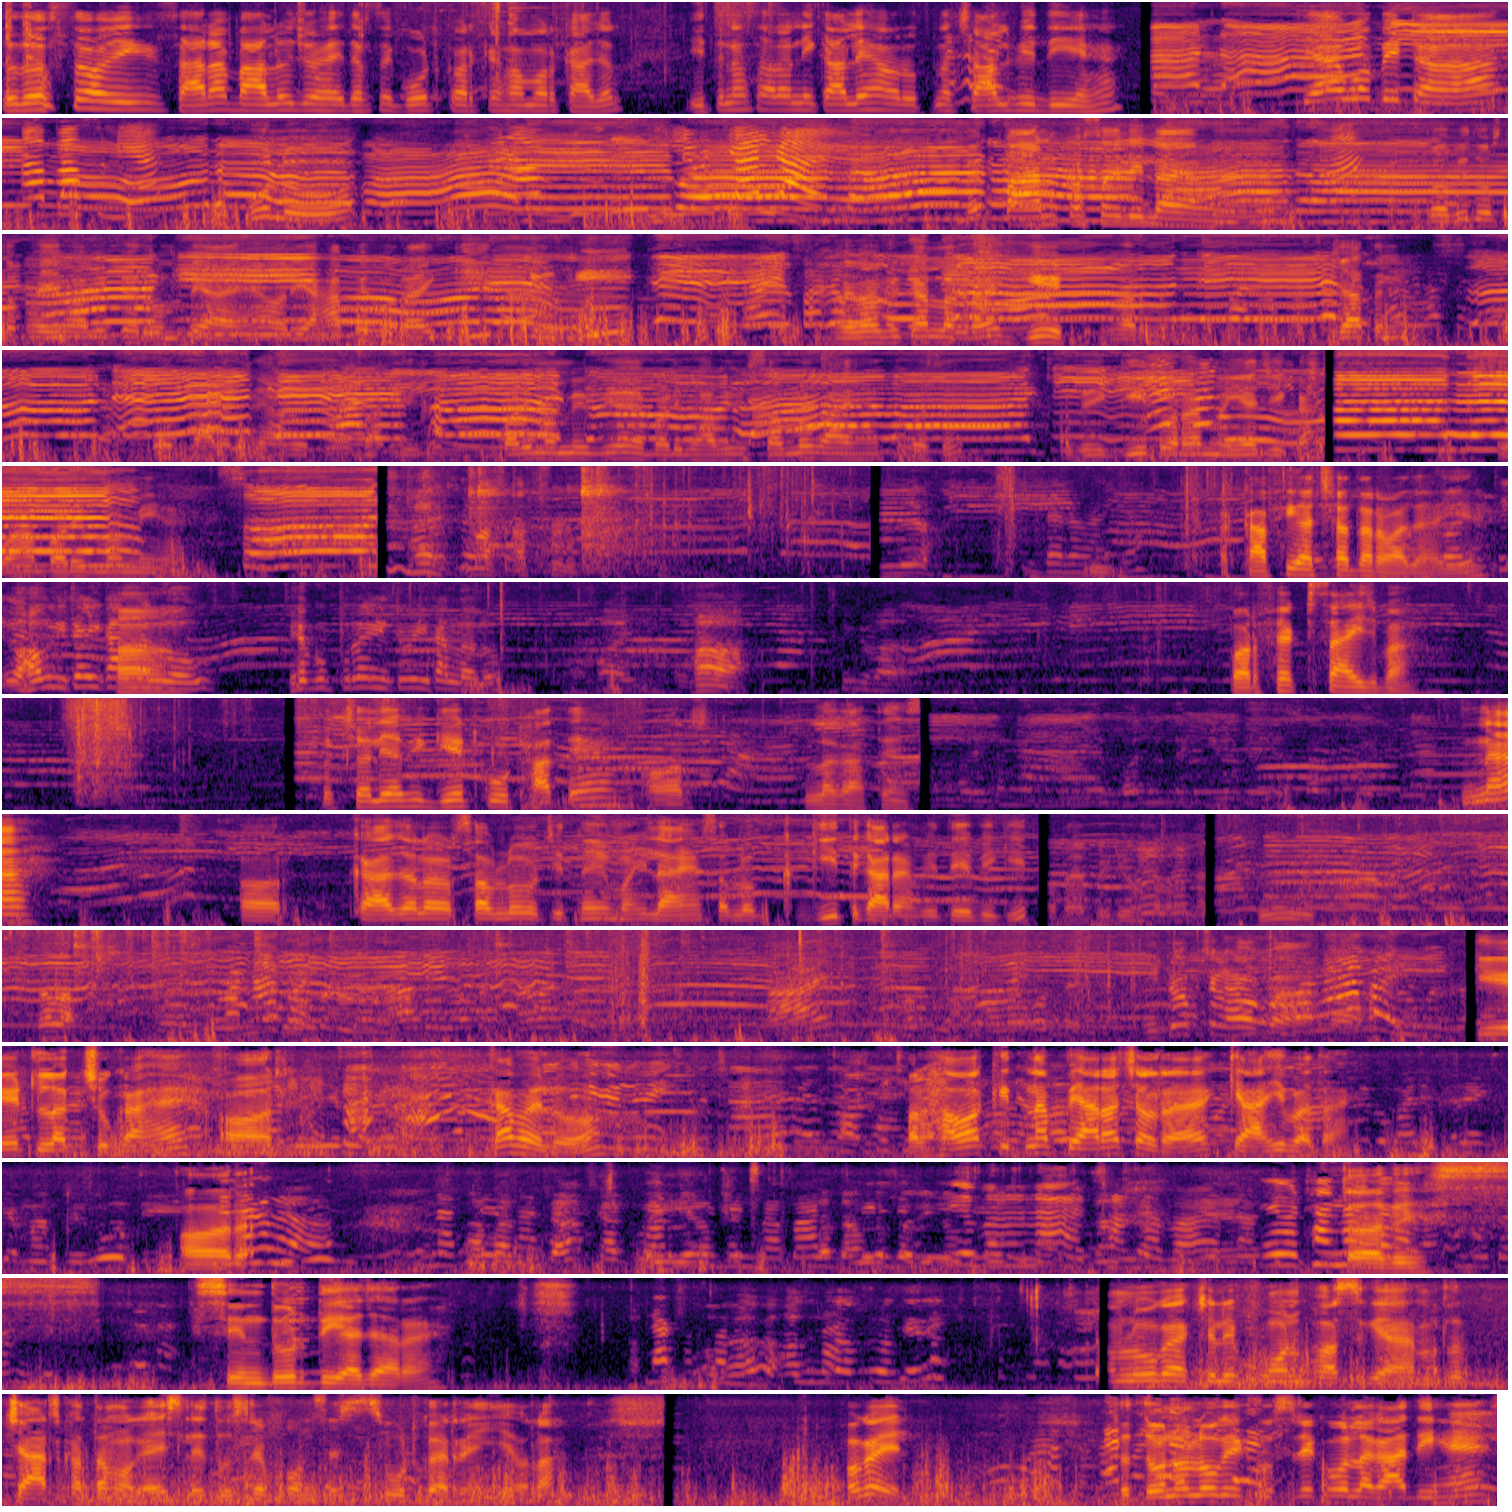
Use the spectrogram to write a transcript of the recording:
तो दोस्तों अभी सारा बालू जो है इधर से गोट करके हम और काजल इतना सारा निकाले हैं और उतना चाल भी दिए हैं। क्या हुआ बेटा? बोलो। मैं पान कसैली लाया हूँ। तो अभी दोस्तों भाई भाभी के रूम पे आए हैं और यहाँ पे हो रहा है गीत क्योंकि भाई भाभी का लग रहा है गेट घर में। जाते नहीं तो काजल भी यहाँ बैठी है, बाकी बड़ी मम्मी भी है बड़ी भाभी भी सब लोग आए हैं तो वैसे। अभी गीत हो रहा है मैया जी का। वहाँ बड़ी मम्मी है। बस काफ़ी अच्छा दरवाज़ा है ये। निकाल हाँ। हाँ। परफेक्ट साइज़ बा। तो चलिए अभी गेट को उठाते हैं और लगाते हैं। ना। और काजल और सब लोग जितने भी महिलाएँ हैं, सब लोग गीत गा रहे हैं अभी, देवी गीत। गेट लग चुका है और क्या भैलो और हवा कितना प्यारा चल रहा है, क्या ही बताएँ। और तो अभी सिंदूर दिया जा रहा है। हम लोगों का एक्चुअली फ़ोन फंस गया है मतलब चार्ज ख़त्म हो गया इसलिए दूसरे फ़ोन से शूट कर रहे हैं ये वाला। हो गए तो दोनों लोग एक दूसरे को लगा दी हैं।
